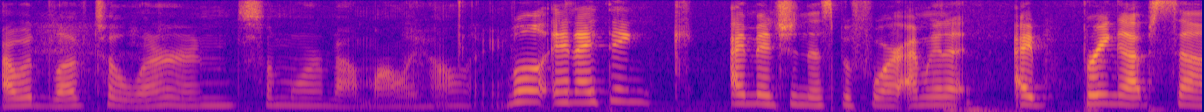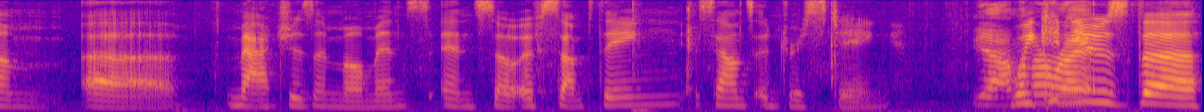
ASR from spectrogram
I would love to learn some more about Molly Holly. Well, and I think I mentioned this before. I'm gonna I bring up some uh, matches and moments, and so if something sounds interesting, Yeah, I'm we can write- use the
